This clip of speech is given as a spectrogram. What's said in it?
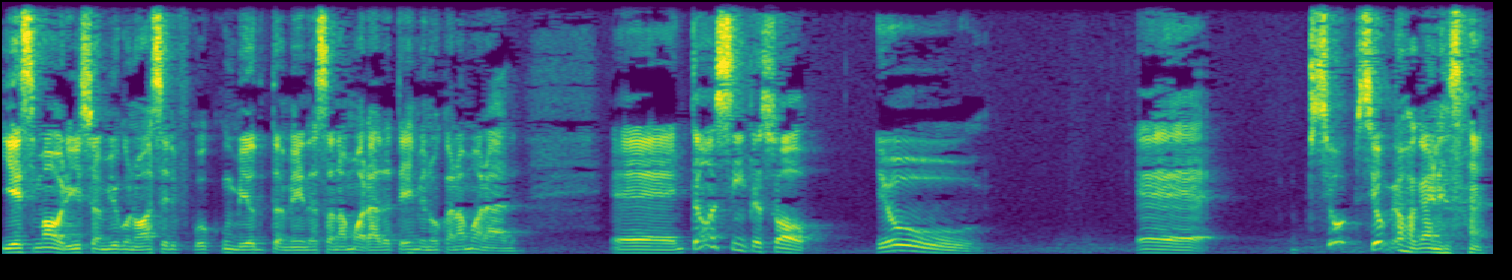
E esse Maurício, amigo nosso, ele ficou com medo também dessa namorada, terminou com a namorada. É, então, assim, pessoal, eu, é, se eu. Se eu me organizar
